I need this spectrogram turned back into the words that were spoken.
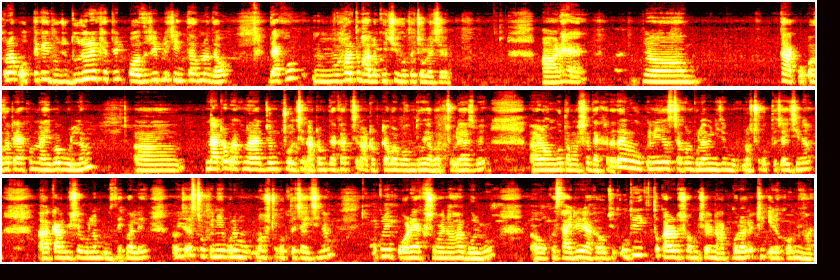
তোমরা প্রত্যেকেই দুজ- দুজনের ক্ষেত্রে পজিটিভলি চিন্তাভাবনা দাও। দেখো হয়তো ভালো কিছু হতে চলেছে। আর হ্যাঁ থাক কথাটা এখন নাই বা বললাম। নাটক, এখন আর একজন চলছে, নাটক দেখাচ্ছে, নাটকটা আবার বন্ধ হয়ে আবার চলে আসবে। আর রঙ্গ তামাশা দেখাতে তাই আমি ওকে নিয়ে জাস্ট এখন বলে আমি নিজে মুখ নষ্ট করতে চাইছি না। কার বিষয়ে বললাম বুঝতেই পারলে। আমি জাস্ট ওকে নিয়ে বলে মুখ নষ্ট করতে চাইছি না। ওকে নিয়ে পরে এক সময় না হয় বলব। ওকে সাইডে রাখা উচিত। অতিরিক্ত কারোর সংসারে নাক গলালে ঠিক এরকমই হয়।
